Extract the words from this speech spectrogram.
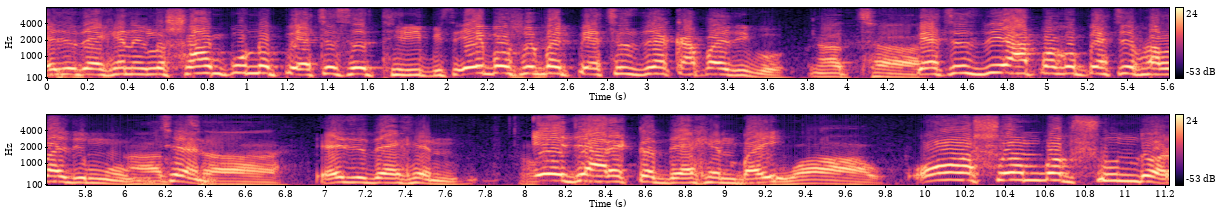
এই যে দেখেন এগুলো সম্পূর্ণ প্যাচেস এর থ্রি পিস এই বছর ভাই প্যাচেস দিয়ে কাপাই দিব। আচ্ছা। প্যাচেস দিয়ে আপনাকে প্যাচে ফালাই দিব বুঝছেন? আচ্ছা। এই যে দেখেন এই যে আরেকটা দেখেন ভাই। ওয়াও। অসম্ভব সুন্দর।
